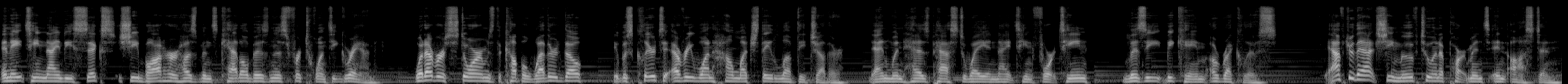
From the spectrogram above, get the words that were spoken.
In 1896, she bought her husband's cattle business for 20 grand. Whatever storms the couple weathered, though, it was clear to everyone how much they loved each other. And when Hez passed away in 1914, Lizzie became a recluse. After that, she moved to an apartment in Austin.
